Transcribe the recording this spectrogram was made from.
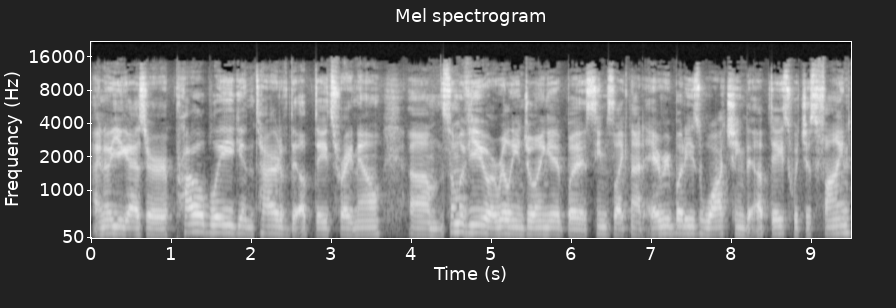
I know you guys are probably getting tired of the updates right now. Um, some of you are really enjoying it, but it seems like not everybody's watching the updates, which is fine.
